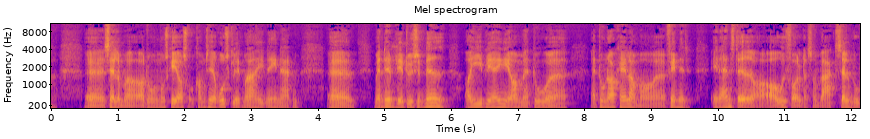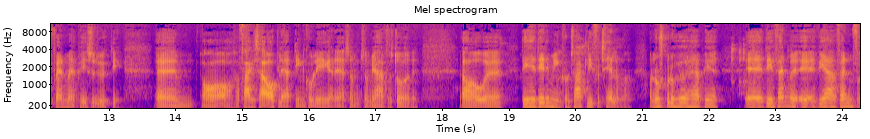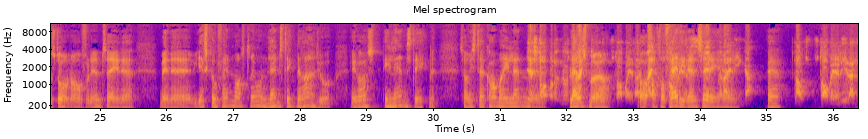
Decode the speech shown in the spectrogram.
øh, selvom, og du måske også kommer til at ruske lidt meget i den ene af dem. Øh, men den bliver dysset ned, og I bliver enige om, at du, øh, at du nok hellere må øh, finde et, et andet sted og, og udfolde dig som vagt, selvom du fandme er pisse dygtig. Øhm, og, og faktisk har oplært dine kollegaer der, som, som jeg har forstået det. Og øh, det er det, det min kontakt lige fortæller mig. Og nu skal du høre her, Per. Øh, det er fandme, øh, vi er fandme forstående over for den sag der. Men øh, jeg skal jo fandme også drive en landsdækkende radio. Ikke også? Det er landsdækkende. Så hvis der kommer en eller anden øh, stopper dig nu. bladsmør Nej, nu stopper jeg dig. og, og får fat i den sag her. Ja. Claus, stopper jeg lige dig.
